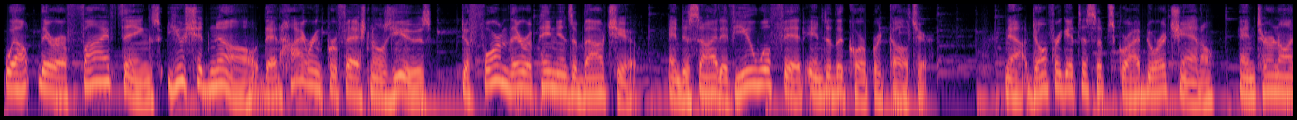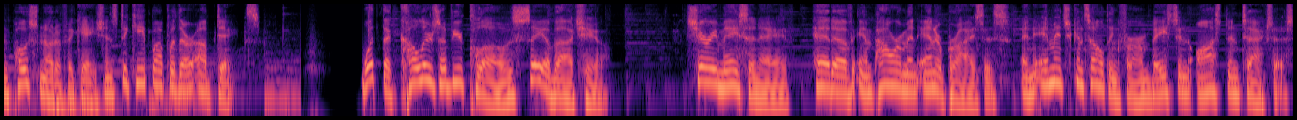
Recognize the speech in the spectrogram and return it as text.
Well, there are five things you should know that hiring professionals use to form their opinions about you and decide if you will fit into the corporate culture. Now, don't forget to subscribe to our channel and turn on post notifications to keep up with our updates. What the colors of your clothes say about you. Sherry Maysonave, head of Empowerment Enterprises, an image consulting firm based in Austin, Texas,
